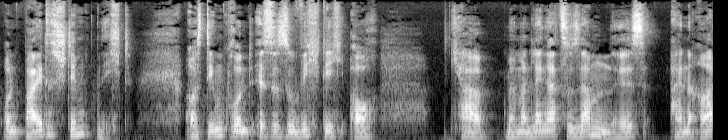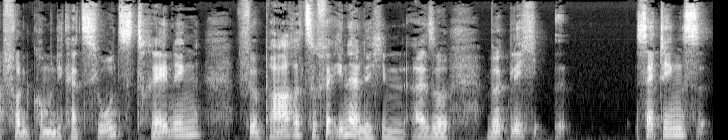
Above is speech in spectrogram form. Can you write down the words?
Und beides stimmt nicht. Aus dem Grund ist es so wichtig, auch ja, wenn man länger zusammen ist, eine Art von Kommunikationstraining für Paare zu verinnerlichen. Also wirklich äh, Settings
